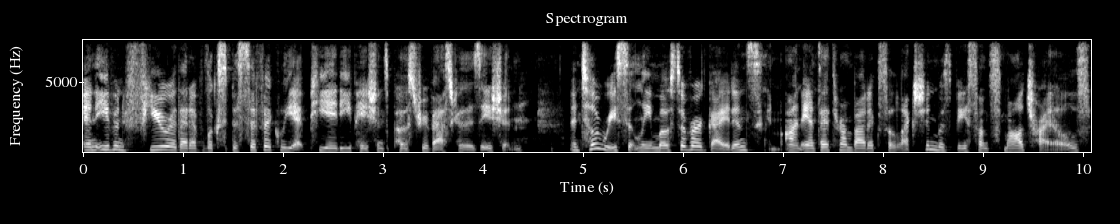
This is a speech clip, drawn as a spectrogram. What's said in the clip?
and even fewer that have looked specifically at PAD patients post revascularization. Until recently, most of our guidance on antithrombotic selection was based on small trials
